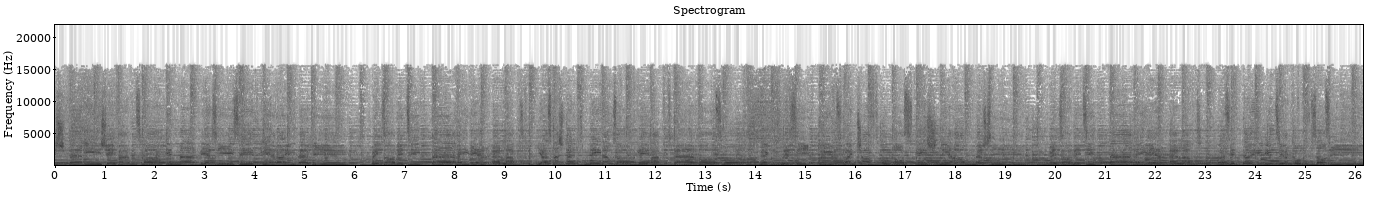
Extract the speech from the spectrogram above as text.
ist für die Skifans, wo immer wir sie seht ihr euch dabei. Haben wir erlebt, ja es Fest wird nicht auch so gehabt. Wer das wo kann glücklich sein, braucht Freundschaft und das ist nie anders gewesen. Gemeinsame erlebt, und es wird euch in Zukunft so sein.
